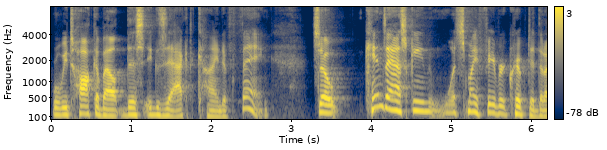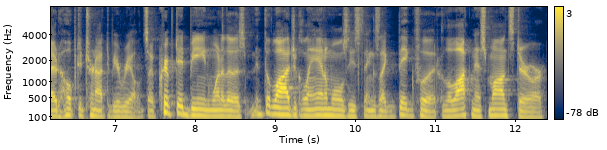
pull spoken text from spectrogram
where we talk about this exact kind of thing. So, Ken's asking, what's my favorite cryptid that I'd hope to turn out to be real? So, cryptid being one of those mythological animals, these things like Bigfoot or the Loch Ness Monster or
